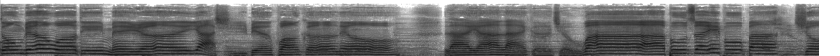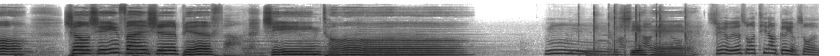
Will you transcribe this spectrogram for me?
东边我的美人呀，西边黄河流。来呀来喝酒啊，不醉不罢休。愁情烦事别放心痛。嗯。谢谢。所以我就说，听到歌有时候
